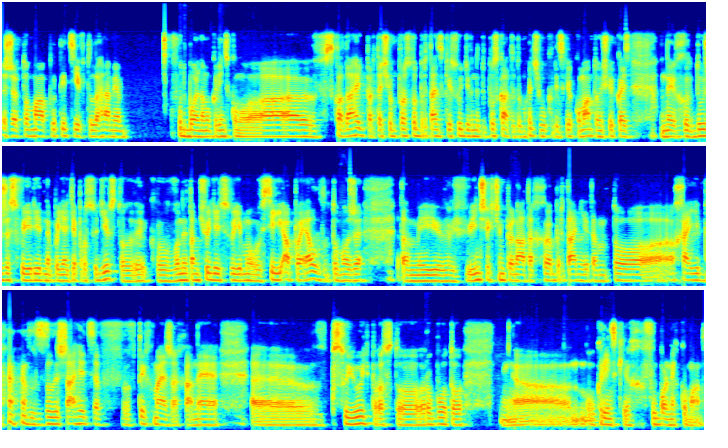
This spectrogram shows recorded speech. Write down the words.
жартома петиції в телеграмі. Футбольному українському складають про те, щоб просто британських суддів не допускати до матчів українських команд, тому що якась в них дуже своєрідне поняття про суддівство. Вони там чудять в своєму всій АПЛ, то може там і в інших чемпіонатах Британії там то хай залишаються в, в тих межах, а не е, псують просто роботу е, українських футбольних команд.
